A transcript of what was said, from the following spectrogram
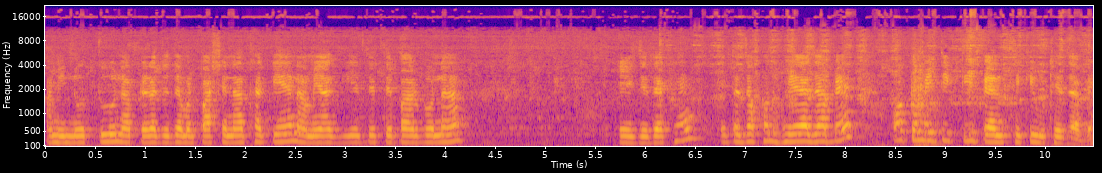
আমি নতুন, আপনারা যদি আমার পাশে না থাকেন, আমি এগিয়ে যেতে পারব না। এই যে দেখেন এটা যখন হয়ে যাবে অটোমেটিকলি প্যান থেকে উঠে যাবে।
